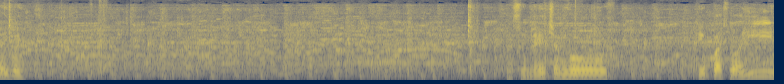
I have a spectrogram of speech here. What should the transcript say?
Ay, güey. A su mecha, amigos. ¿Qué pasó ahí?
